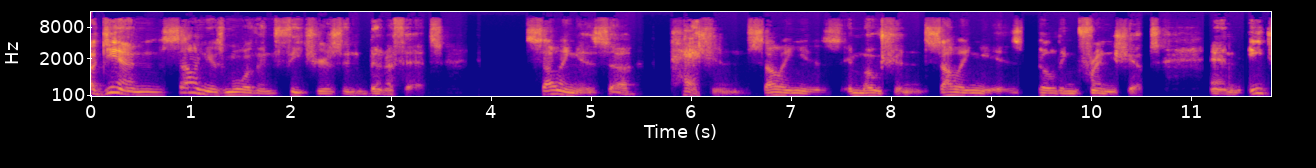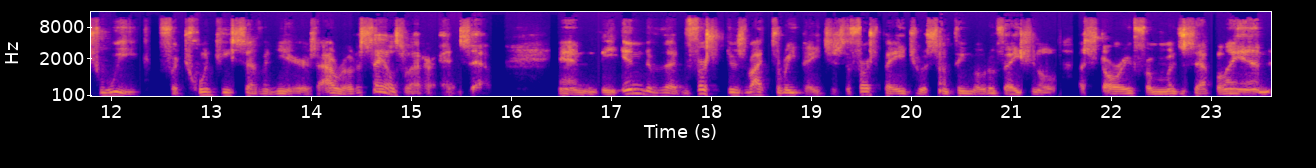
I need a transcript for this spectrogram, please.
Again selling is more than features and benefits. Selling is uh, passion, selling is emotion, selling is building friendships. And each week for 27 years, I wrote a sales letter at Zep. And the end of the first, there's about three pages. The first page was something motivational, a story from Zep land,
